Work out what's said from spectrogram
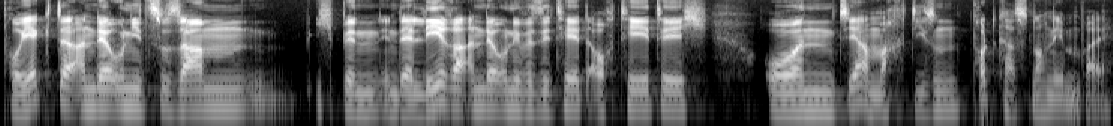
Projekte an der Uni zusammen. Ich bin in der Lehre an der Universität auch tätig und ja, mache diesen Podcast noch nebenbei.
